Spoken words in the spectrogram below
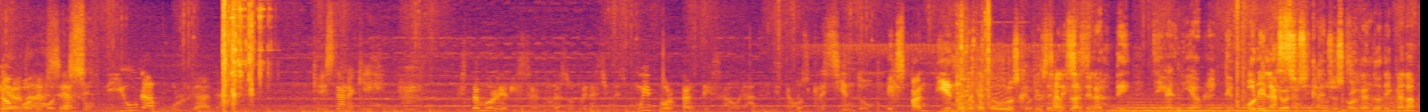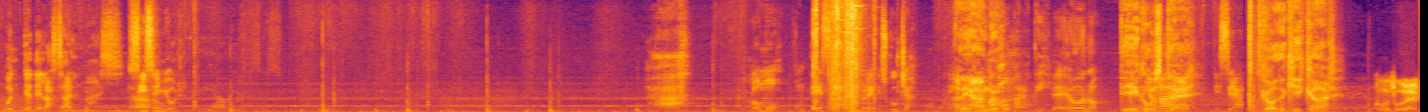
No podemos darles ni una pulgada. ¿Qué están aquí? Estamos realizando unas operaciones muy importantes. Estamos creciendo, expandiendo. Mete a todos los jefes de la plaza delante, llega el diablo y te pone las esos intrusos colgando de cada puente de las almas. Claro. Sí, señor. Ah, Lomo, contesta, hombre. Escucha. Alejandro, para ti. De dead. The key card. Good work.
